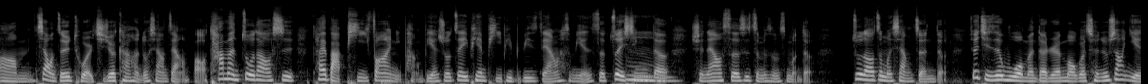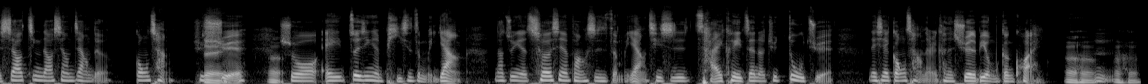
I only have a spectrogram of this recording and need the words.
嗯，像我这去土耳其就看很多像这样的包，他们做到是，他会把皮放在你旁边，说这一片皮皮皮皮是怎样，什么颜色，最新的 Chanel 色是怎么什么什么的，做到这么像真的。所以其实我们的人某个程度上也是要进到像这样的工厂去学，嗯、说哎、欸，最近的皮是怎么样，那最近的车线方式是怎么样，其实才可以真的去杜绝那些工厂的人可能学的比我们更快。嗯哼，嗯哼，哎、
